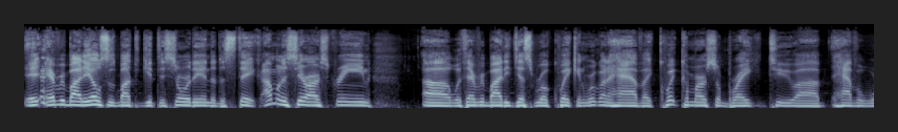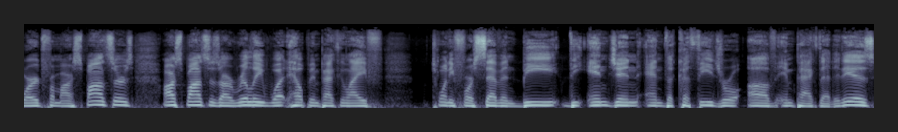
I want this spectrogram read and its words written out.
everybody else is about to get the short end of the stick. I'm going to share our screen uh, with everybody just real quick, and we're going to have a quick commercial break to uh, have a word from our sponsors. Our sponsors are really what help impacting life 24 7 be the engine and the cathedral of impact that it is.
